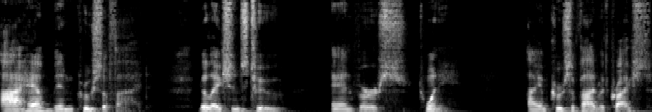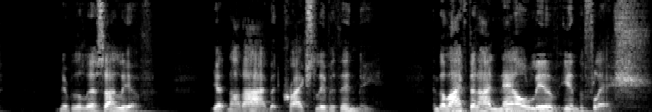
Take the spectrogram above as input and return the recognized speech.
I have been crucified. Galatians 2 and verse 20. I am crucified with Christ. Nevertheless, I live. Yet not I, but Christ liveth in me. And the life that I now live in the flesh,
